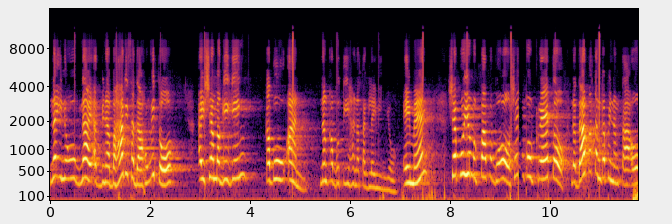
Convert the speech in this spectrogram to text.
na inuugnay at binabahagi sa dakong ito ay siya magiging kabuuan ng kabutihan na taglay ninyo. Amen? Siya po yung magpapabuo, siya yung konkreto na dapat tanggapin ng tao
